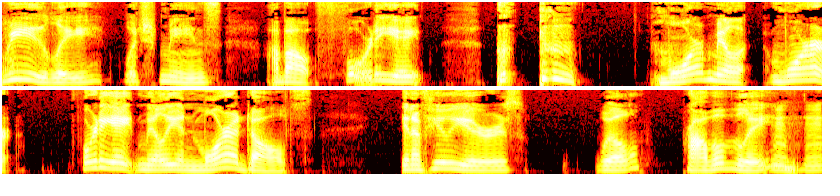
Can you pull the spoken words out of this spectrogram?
really, which means about 48 more mil- more 48 million more adults in a few years will probably Mm-hmm.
